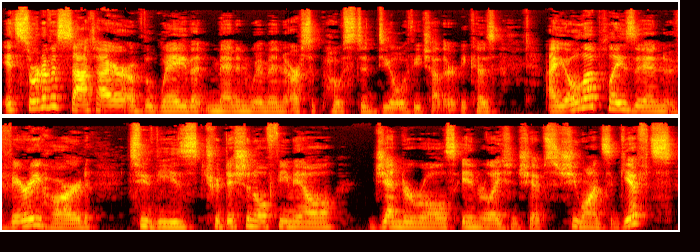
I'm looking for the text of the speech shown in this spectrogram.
It's sort of a satire of the way that men and women are supposed to deal with each other because Ayoola plays in very hard to these traditional female gender roles in relationships. She wants gifts.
